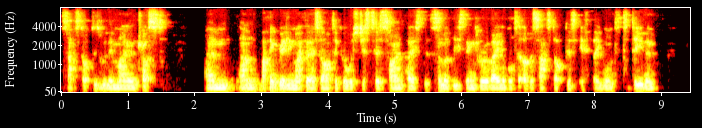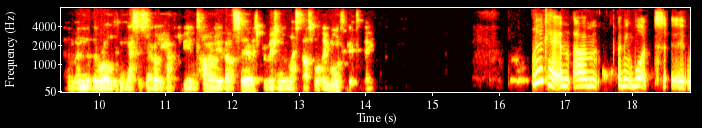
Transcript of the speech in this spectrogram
SAS doctors within my own trust. Um, and I think really my first article was just to signpost that some of these things were available to other SAS doctors if they wanted to do them, um, and that the role didn't necessarily have to be entirely about service provision unless that's what they wanted it to be. Okay, and um, I mean, what uh,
